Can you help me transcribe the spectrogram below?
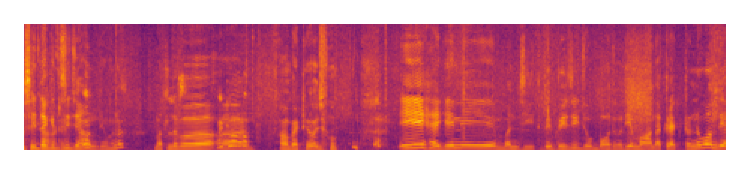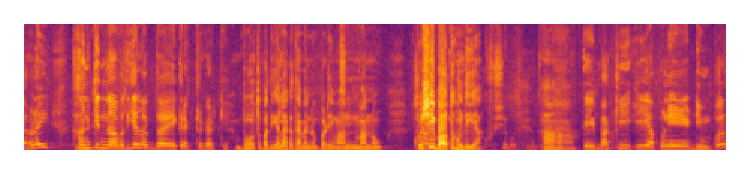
ਜਿੱਦਾਂ ਕਿ ਤੁਸੀਂ ਜਾਣਦੇ ਹੋ ਹਨਾ ਮਤਲਬ ਹਾਂ ਬੈਠੇ ਹੋ ਜਾਓ ਇਹ ਹੈਗੇ ਨੇ ਮਨਜੀਤ ਬੇਬੀ ਜੀ ਜੋ ਬਹੁਤ ਵਧੀਆ ਮਾਂ ਦਾ ਕਰੈਕਟਰ ਨਿਭਾਉਂਦੇ ਆ ਹਨਾ ਜੀ ਤੁਹਾਨੂੰ ਕਿੰਨਾ ਵਧੀਆ ਲੱਗਦਾ ਹੈ ਇਹ ਕਰੈਕਟਰ ਕਰਕੇ ਬਹੁਤ ਵਧੀਆ ਲੱਗਦਾ ਮੈਨੂੰ ਬੜੀ ਮਨ ਮਨ ਨੂੰ ਖੁਸ਼ੀ ਬਹੁਤ ਹੁੰਦੀ ਆ ਖੁਸ਼ੀ ਬਹੁਤ ਹੁੰਦੀ ਹਾਂ ਹਾਂ ਤੇ ਬਾਕੀ ਇਹ ਆਪਣੇ ਡਿੰਪਲ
